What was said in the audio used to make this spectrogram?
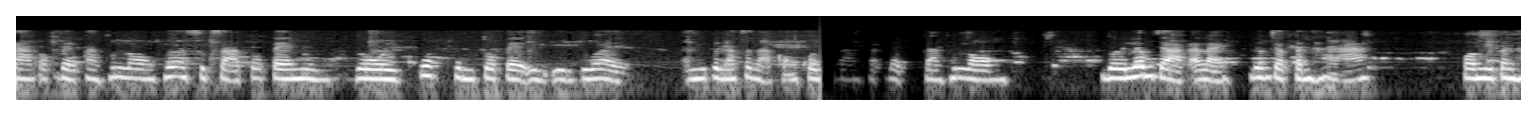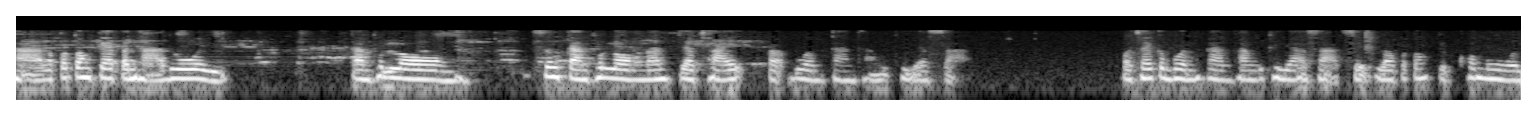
การออกแบบการทดลองเพื่อศึกษาตัวแปรหนึ่ง โดยควบคุมตัวแปรอื่น ๆด้วย อันนี้เป็นลักษณะของโครงงานแบบการทดลอง โดยเริ่มจากอะไร เริ่มจากปัญหา พอมีปัญหาเราก็ต้องแก้ปัญหาโดยการทดลอง ซึ่งการทดลองนั้นจะใช้กระบวนการทางวิทยาศาสตร์ พอใช้กระบวนการทางวิทยาศาสตร์เสร็จเราก็ต้องเก็บข้อมูล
